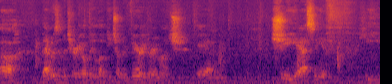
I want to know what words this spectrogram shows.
uh, that was immaterial. They loved each other very, very much. And she asked me if he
